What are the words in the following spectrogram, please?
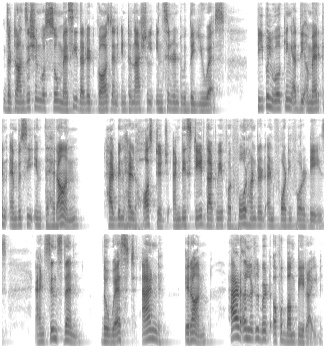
The transition was so messy that it caused an international incident with the US. People working at the American embassy in Tehran had been held hostage and they stayed that way for 444 days. And since then, the West and Iran had a little bit of a bumpy ride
